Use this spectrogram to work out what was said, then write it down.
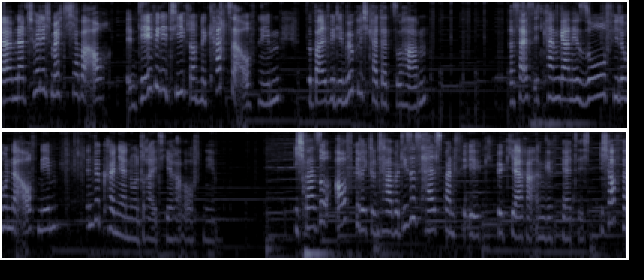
Ähm, natürlich möchte ich aber auch definitiv noch eine Katze aufnehmen, sobald wir die Möglichkeit dazu haben. Das heißt, ich kann gar nicht so viele Hunde aufnehmen, denn wir können ja nur drei Tiere aufnehmen. Ich war so aufgeregt und habe dieses Halsband für, für angefertigt. Ich hoffe,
